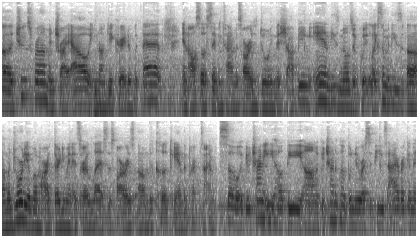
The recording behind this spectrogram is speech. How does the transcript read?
uh, choose from and try out you know get creative with that. And also saving time as far as doing the shopping. And these meals are quick like some of these uh, majority of them are 30 minutes or less as far as um, the cook and the prep time. So if you're trying to eat healthy um, if you're trying to come up with new recipes i recommend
